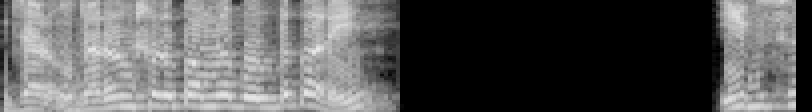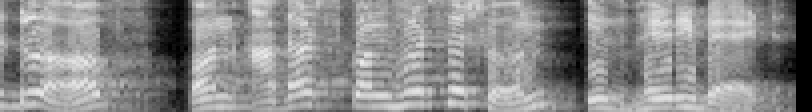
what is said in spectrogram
যার উদাহরণস্বরূপ আমরা বলতে পারি eavesdrop on others conversation is very bad.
